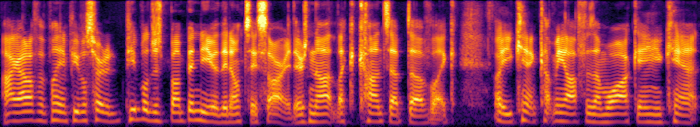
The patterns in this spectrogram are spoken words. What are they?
I got off the plane, people started, people just bump into you. They don't say sorry. There's not like a concept of like, oh, you can't cut me off as I'm walking. You can't,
